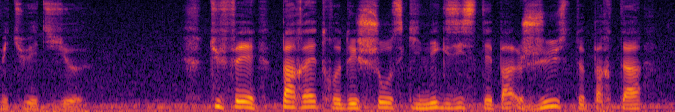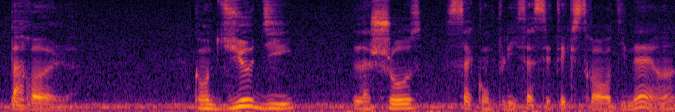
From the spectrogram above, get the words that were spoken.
mais tu es Dieu. Tu fais paraître des choses qui n'existaient pas juste par ta parole. Quand Dieu dit, la chose s'accomplit. Ça, c'est extraordinaire. Hein.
